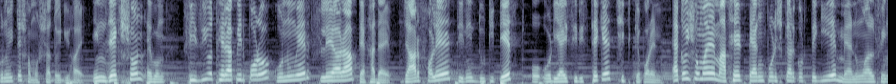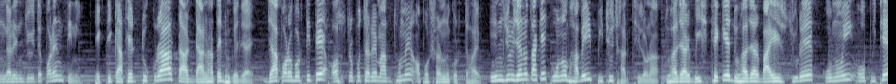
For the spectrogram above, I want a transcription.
কনুইতে সমস্যা তৈরি হয়। ইনজেকশন এবং ফিজিওথেরাপির পরও কনুয়ের ফ্লেয়ার আপ দেখা দেয়। যার ফলে তিনি দুটি টেস্ট ও ওডিআই সিরিজ থেকে ছিটকে পড়েন। একই সময়ে মাছের ট্যাঙ্ক পরিষ্কার করতে গিয়ে ম্যানুয়াল ফিঙ্গার ইঞ্জুরিতে পড়েন তিনি। একটি কাচের টুকরা তার ডান হাতে ঢুকে যায়, যা পরবর্তীতে অস্ত্রোপচারের মাধ্যমে অপসারণ করতে হয়। ইঞ্জুরি যেন তাকে কোনোভাবেই পিছু ছাড়ছিল না। দু হাজার বিশ থেকে দু হাজার বাইশ জুড়ে কোনোই ও পিঠে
